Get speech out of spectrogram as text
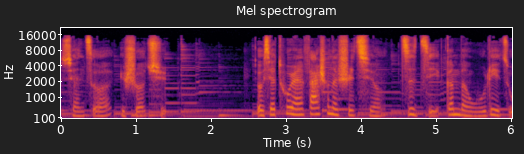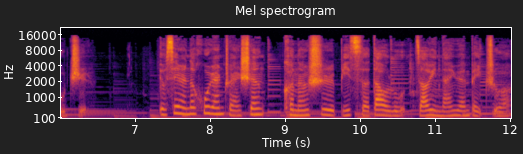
选择与舍取。有些突然发生的事情，自己根本无力阻止。有些人的忽然转身，可能是彼此的道路早已南辕北辙。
